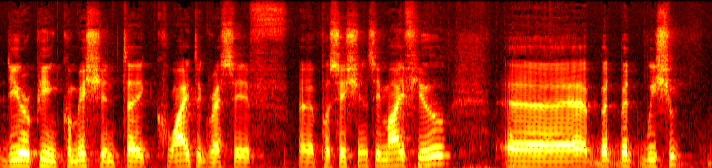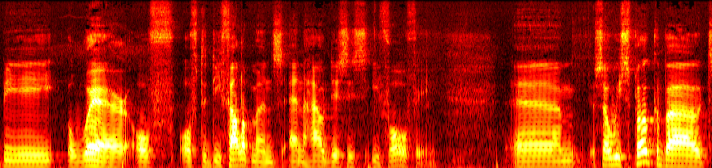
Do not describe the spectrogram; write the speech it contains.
the European Commission take quite aggressive uh, positions, in my view, uh, but but we should be aware of of the developments and how this is evolving. Um, so we spoke about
